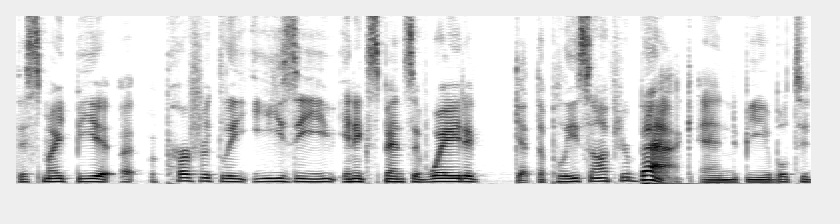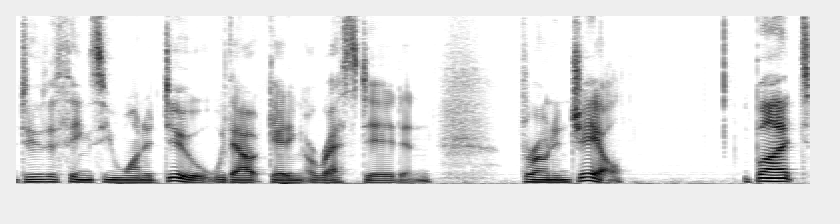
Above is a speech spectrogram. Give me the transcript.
This might be a, a perfectly easy, inexpensive way to get the police off your back and be able to do the things you want to do without getting arrested and thrown in jail. But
